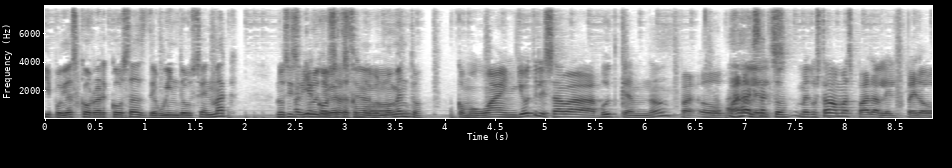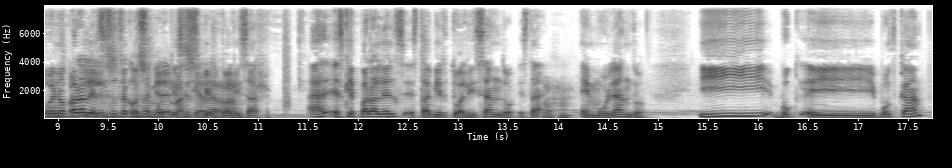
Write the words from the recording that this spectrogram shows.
y podías correr cosas de Windows en Mac. No sé si tú lo llegaste en algún momento. Como Wine. Yo utilizaba Bootcamp, ¿no? o Parallels. Me gustaba más Parallels, pero. Bueno, Parallels, es otra cosa porque es virtualizar. Ah, es que Parallels está virtualizando, está emulando. Y, Bootcamp,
